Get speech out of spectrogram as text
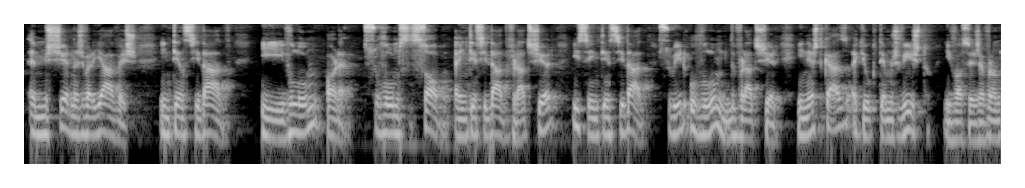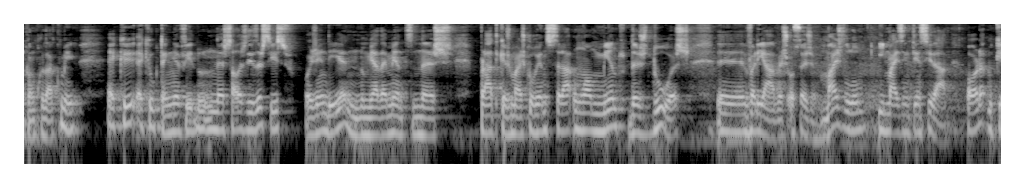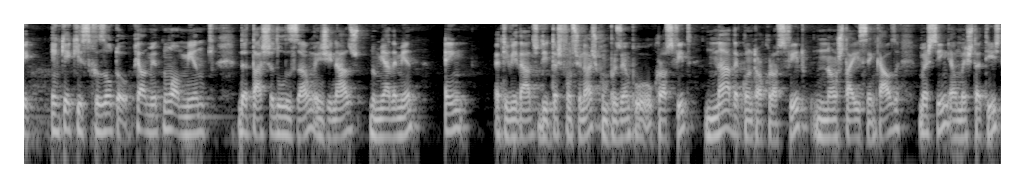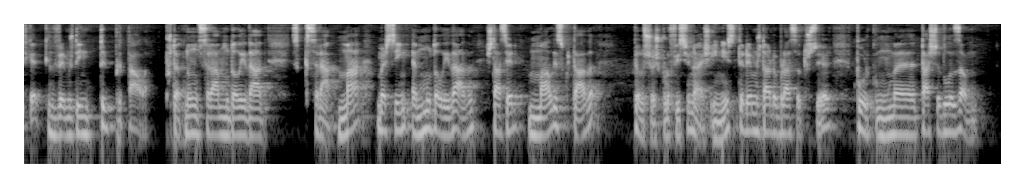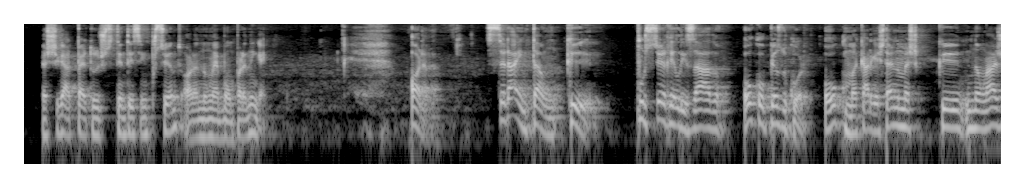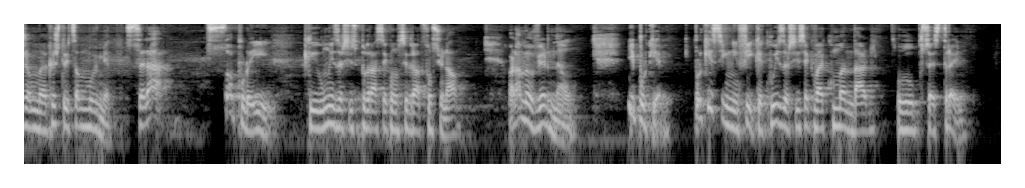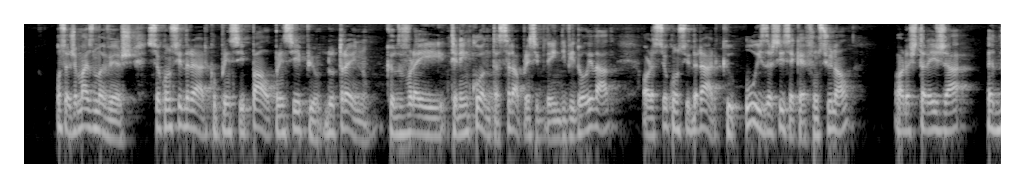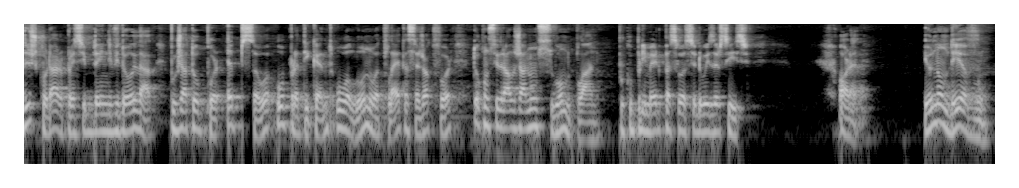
a mexer nas variáveis intensidade e volume. Ora, se o volume sobe, a intensidade deverá descer, e se a intensidade subir, o volume deverá descer. E neste caso, aquilo que temos visto, e vocês haverão de concordar comigo, é que aquilo que tem havido nas salas de exercício, hoje em dia, nomeadamente nas práticas mais correntes, será um aumento das duas eh, variáveis, ou seja, mais volume e mais intensidade. Ora, o que é em que é que isso resultou? Realmente num aumento da taxa de lesão em ginásios, nomeadamente em atividades ditas funcionais, como por exemplo o crossfit. Nada contra o crossfit, não está isso em causa, mas sim é uma estatística que devemos de interpretá-la. Portanto, não será a modalidade que será má, mas sim a modalidade está a ser mal executada pelos seus profissionais. E nisso teremos de dar o braço a torcer, porque uma taxa de lesão a chegar perto dos 75%, ora, não é bom para ninguém. Ora, será então que, por ser realizado ou com o peso do corpo, ou com uma carga externa, mas que não haja uma restrição de movimento, será só por aí que um exercício poderá ser considerado funcional? Ora, a meu ver, não. E porquê? Porque isso significa que o exercício é que vai comandar o processo de treino. Ou seja, mais uma vez, se eu considerar que o principal princípio do treino que eu deverei ter em conta será o princípio da individualidade, ora, se eu considerar que o exercício é que é funcional, ora, estarei já a descurar o princípio da individualidade, porque já estou a pôr a pessoa, o praticante, o aluno, o atleta, seja o que for, estou a considerá-lo já num segundo plano, porque o primeiro passou a ser o exercício. Ora, eu não devo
